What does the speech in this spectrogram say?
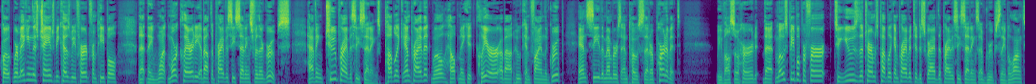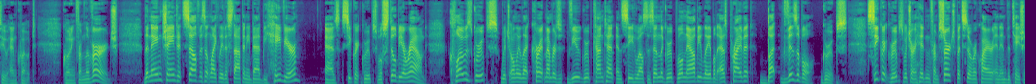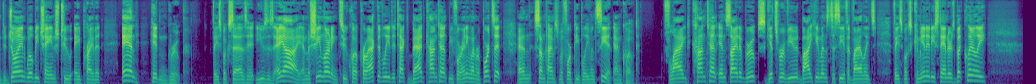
Quote, we're making this change because we've heard from people that they want more clarity about the privacy settings for their groups. Having two privacy settings, public and private, will help make it clearer about who can find the group and see the members and posts that are part of it. We've also heard that most people prefer to use the terms public and private to describe the privacy settings of groups they belong to, end quote. Quoting from The Verge. The name change itself isn't likely to stop any bad behavior as secret groups will still be around. Closed groups, which only let current members view group content and see who else is in the group, will now be labeled as private but visible groups. Secret groups, which are hidden from search but still require an invitation to join, will be changed to a private and hidden group. Facebook says it uses AI and machine learning to, quote, proactively detect bad content before anyone reports it and sometimes before people even see it, end quote. Flagged content inside of groups gets reviewed by humans to see if it violates Facebook's community standards, but clearly,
